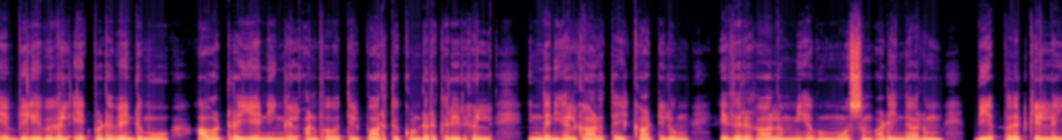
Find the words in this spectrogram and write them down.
எவ்விளைவுகள் ஏற்பட வேண்டுமோ அவற்றையே நீங்கள் அனுபவத்தில் பார்த்து கொண்டிருக்கிறீர்கள். இந்த நிகழ்காலத்தை காட்டிலும் எதிர்காலம் மிகவும் மோசம் அடைந்தாலும் வியப்பதற்கில்லை.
